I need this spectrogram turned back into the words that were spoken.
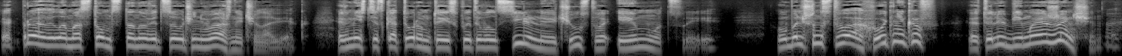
«Как правило, мостом становится очень важный человек вместе с которым ты испытывал сильные чувства и эмоции. У большинства охотников это любимая женщина.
